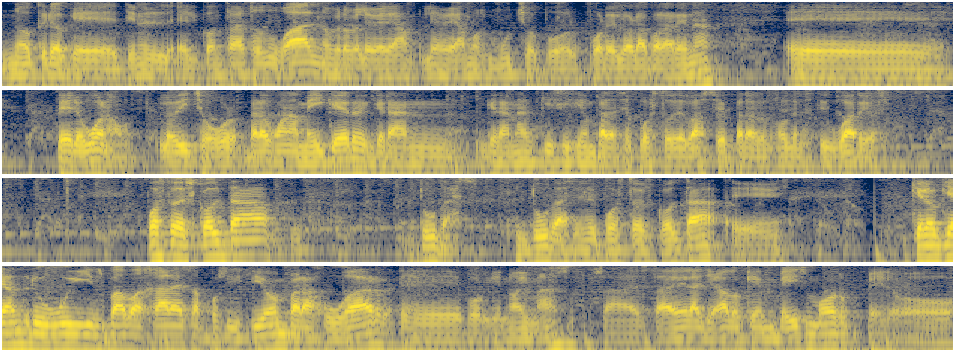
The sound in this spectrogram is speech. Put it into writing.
No creo que tiene el, contrato dual, no creo que le, veamos mucho por, por el Oracle Arena. Eh, pero bueno, lo dicho, Brad Wanamaker, gran, gran adquisición para ese puesto de base para los Golden State Warriors. Puesto de escolta, dudas, dudas en el puesto de escolta. Eh, creo que Andrew Wiggins va a bajar a esa posición para jugar eh, porque no hay más. O sea, está él, ha llegado Ken Basemore, pero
